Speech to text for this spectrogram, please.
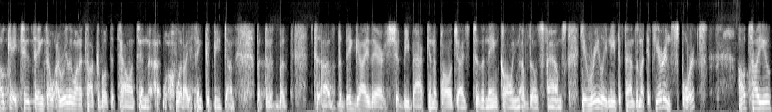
Okay, two things. I, really want to talk about the talent and uh, what I think could be done. But the, but uh, the big guy there should be back and apologize to the name calling of those fans. You really need the fans, and if you're in sports, I'll tell you,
